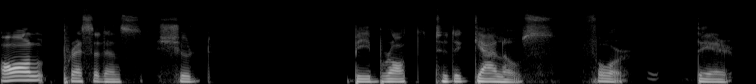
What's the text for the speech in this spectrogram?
all presidents should be brought to the gallows for their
